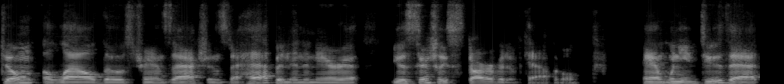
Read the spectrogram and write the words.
don't allow those transactions to happen in an area, you essentially starve it of capital. And when you do that,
